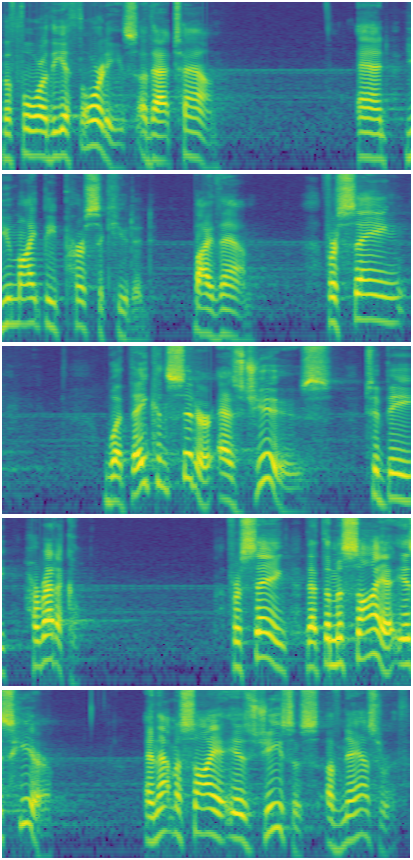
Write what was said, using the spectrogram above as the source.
before the authorities of that town and you might be persecuted by them for saying what they consider as Jews to be heretical, for saying that the Messiah is here, and that Messiah is Jesus of Nazareth.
